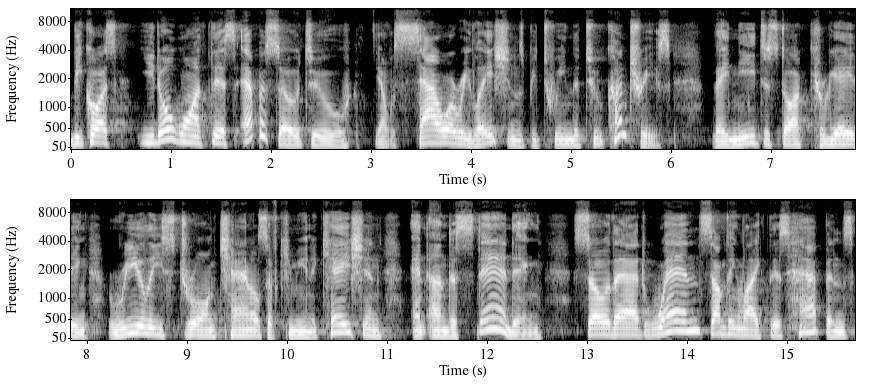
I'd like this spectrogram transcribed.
Because you don't want this episode to you know sour relations between the two countries. They need to start creating really strong channels of communication and understanding so that when something like this happens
